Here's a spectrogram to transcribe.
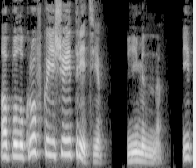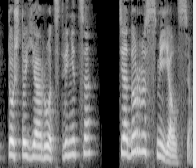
а полукровка еще и третья. Именно. И то, что я родственница... Теодор рассмеялся.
